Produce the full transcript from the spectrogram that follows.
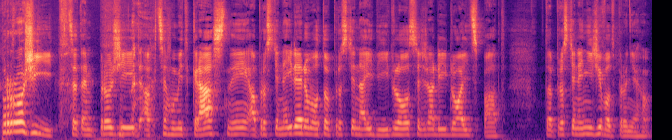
prožít. Chce ten prožít a chce ho mít krásný a prostě nejde jenom o to prostě najít jídlo, sežrat jídlo a jít spát. To prostě není život pro něho.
